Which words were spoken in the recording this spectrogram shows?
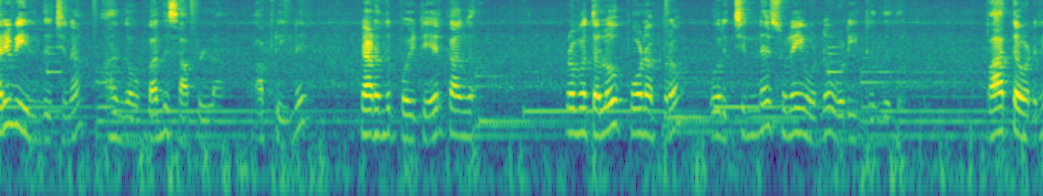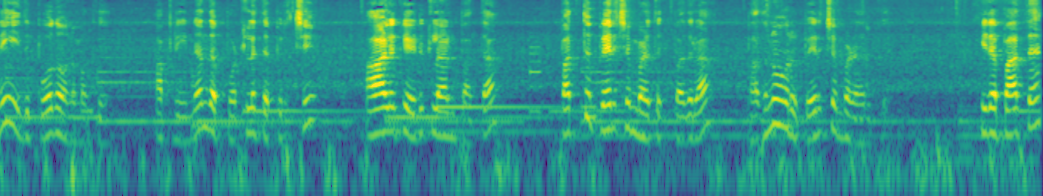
அருவி இருந்துச்சுன்னா அங்கே உட்காந்து சாப்பிட்லாம் அப்படின்னு நடந்து போயிட்டே இருக்காங்க. ரொம்ப தொலைவு போன அப்புறம் ஒரு சின்ன சுனை ஒன்று ஓடிட்டு இருந்தது. பார்த்த உடனே இது போதும் நமக்கு அப்படின்னு அந்த பொட்டலத்தை பிரித்து ஆளுக்கு எடுக்கலான்னு பார்த்தா பத்து பேரிச்சம்பழத்துக்கு பதிலாக பதினோரு பேரிச்சம்பழம் இருக்குது இதை பார்த்த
